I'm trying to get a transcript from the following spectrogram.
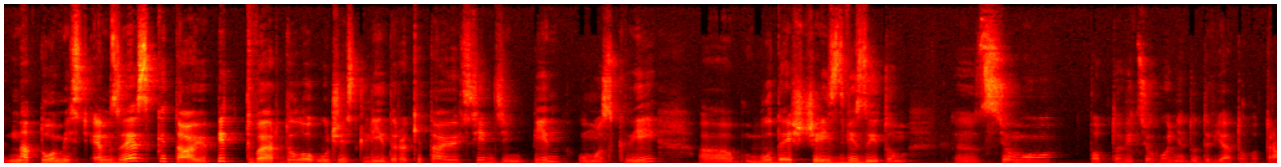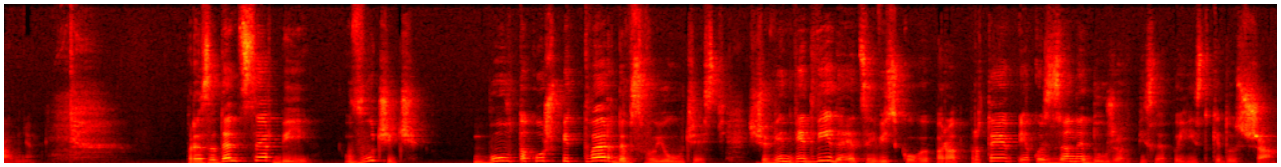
Натомість МЗС Китаю підтвердило участь лідера Китаю Сі Цзіньпін у Москві. Е, Буде ще й з візитом е, з 7, тобто від сьогодні до 9 травня. Президент Сербії Вучич був також підтвердив свою участь, що він відвідає цей військовий парад, проте якось занедужав після поїздки до США.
